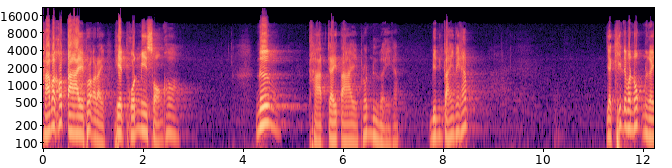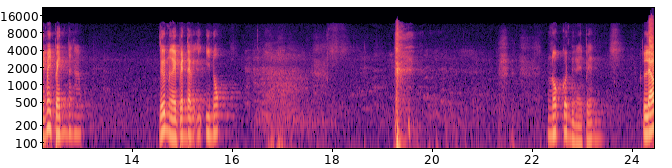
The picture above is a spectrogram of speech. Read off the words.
ถามว่าเขาตายเพราะอะไร เหตุผลมีสองข้อหนึ่งขาดใจตายเพราะเหนื่อยครับ บินไกลไหมครับ อย่าคิดนะว่านกเหนื่อยไม่เป็นนะครับ หรือเหนื่อยเป็นแต่อีอีนก นกก็เหนื่อยเป็น แล้ว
